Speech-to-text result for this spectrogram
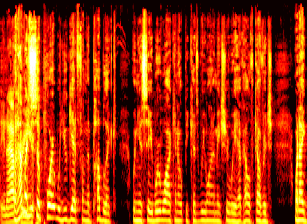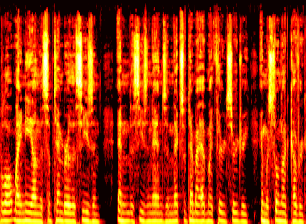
you know, after But how much support will you get from the public when you say we're walking out because we want to make sure we have health coverage? When I blow out my knee on the September of the season and the season ends, and next September I have my third surgery and we're still not covered.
